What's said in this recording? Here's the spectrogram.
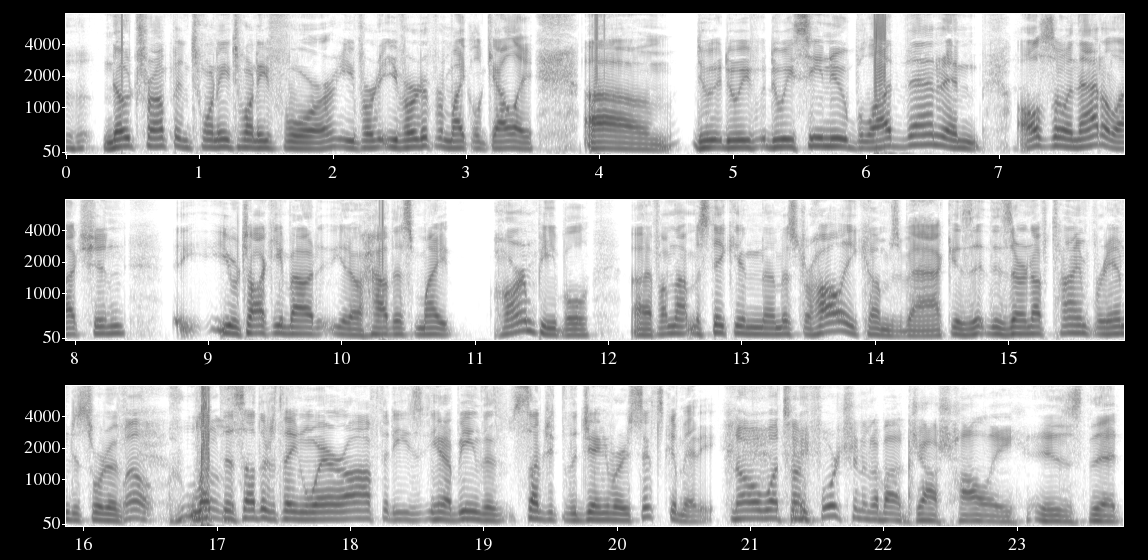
No Trump in 2024. You've heard you've heard it from Michael Kelly. Um, do do we do we see new blood then? And also in that election, you were talking about you know how this might harm people. Uh, if I'm not mistaken, uh, Mr. Hawley comes back. Is it is there enough time for him to sort of Well, let knows? this other thing wear off that he's you know being the subject of the January 6th committee? No, what's unfortunate about Josh Hawley is that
